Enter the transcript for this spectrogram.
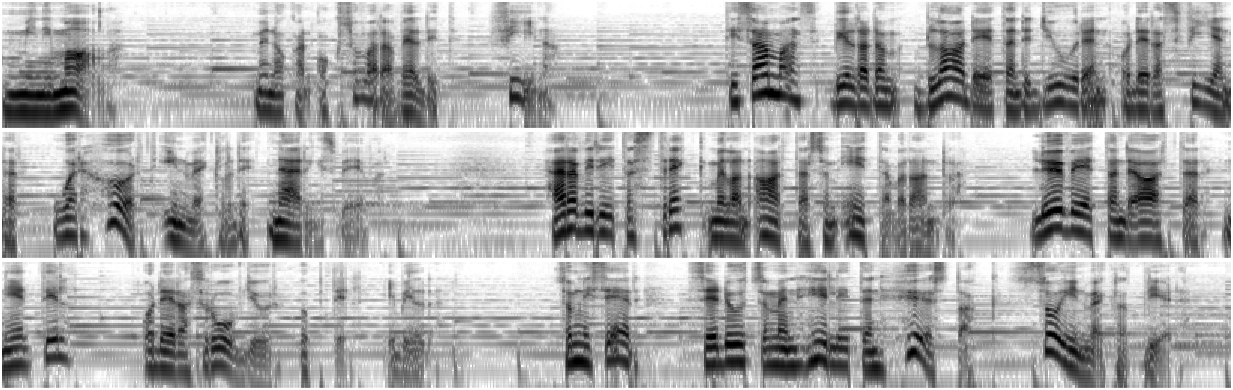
minimala. Men de kan också vara väldigt fina. Tillsammans bildar de bladätande djuren och deras fiender oerhört invecklade näringsvävar. Här har vi ritat streck mellan arter som äter varandra. Lövätande arter nedtill och deras rovdjur upptill i bilden. Som ni ser ser det ut som en hel liten höstack, så invecklat blir det.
